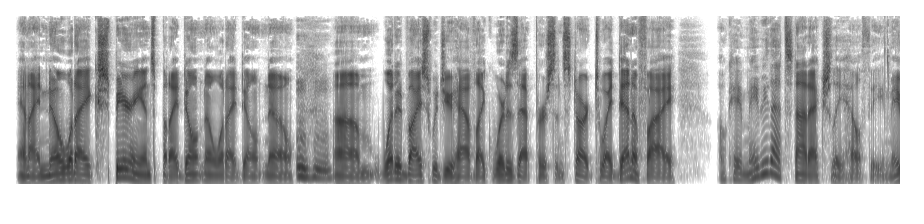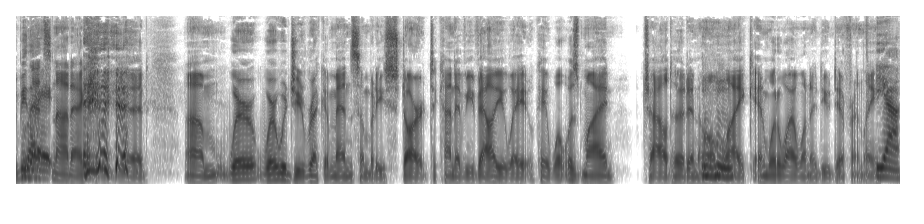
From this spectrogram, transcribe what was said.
and I know what I experienced, but I don't know what I don't know. Mm-hmm. Um, what advice would you have? Like, where does that person start to identify? Okay, maybe that's not actually healthy. Maybe that's not actually good. um, where where would you recommend somebody start to kind of evaluate? Okay, what was my childhood and home like, and what do I want to do differently? Mm-hmm. Yeah.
